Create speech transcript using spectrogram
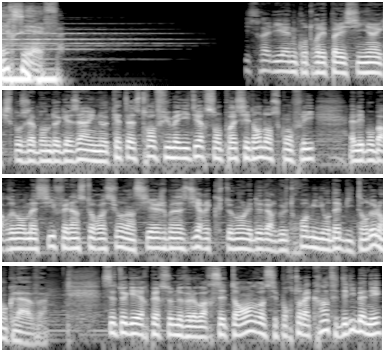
RCF. Israélienne contre les Palestiniens expose la bande de Gaza à une catastrophe humanitaire sans précédent dans ce conflit. Les bombardements massifs et l'instauration d'un siège menacent directement les 2,3 millions d'habitants de l'enclave. Cette guerre, personne ne veut la voir s'étendre. C'est pourtant la crainte des Libanais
